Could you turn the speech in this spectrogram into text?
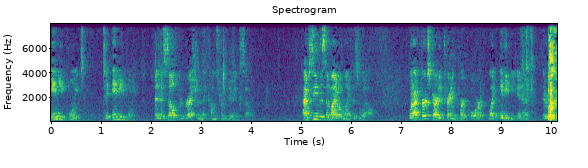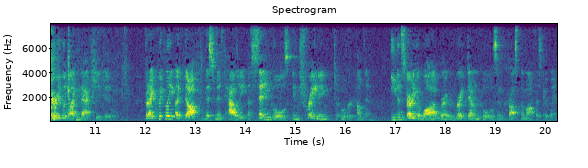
any point to any point, and the self-progression that comes from doing so. I've seen this in my own life as well. When I first started training parkour, like any beginner, there was very little I could actually do. But I quickly adopted this mentality of setting goals and training to overcome them, even starting a log where I would write down goals and cross them off as I went.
